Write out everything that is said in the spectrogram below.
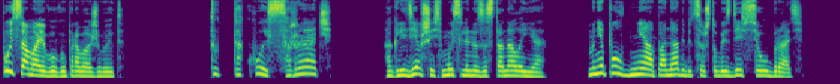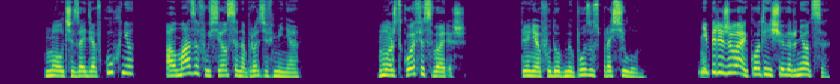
Пусть сама его выпроваживает. Тут такой срач. Оглядевшись, мысленно застонала я. Мне полдня понадобится, чтобы здесь все убрать. Молча зайдя в кухню, Алмазов уселся напротив меня. Может, кофе сваришь?» Приняв удобную позу, спросил он. «Не переживай, кот еще вернется».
